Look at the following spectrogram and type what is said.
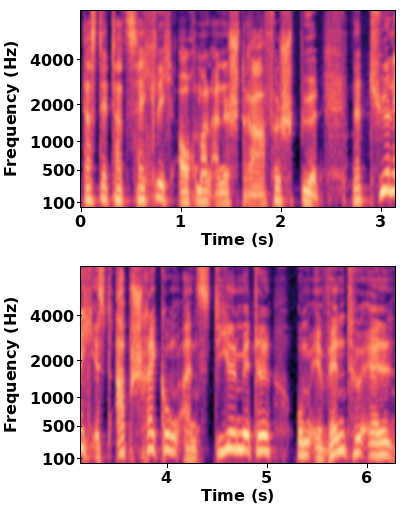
dass der tatsächlich auch mal eine Strafe spürt. Natürlich ist Abschreckung ein Stilmittel, um eventuell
